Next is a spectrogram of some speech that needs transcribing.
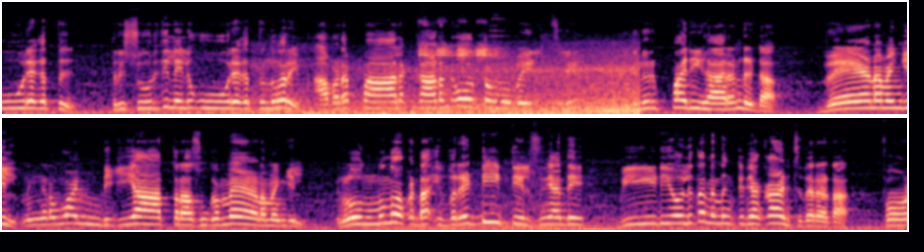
ഊരകത്ത് തൃശ്ശൂർ ജില്ലയിൽ ഊരകത്ത് എന്ന് പറയും. അവിടെ പാലക്കാടൻ ഓട്ടോമൊബൈൽസിൽ ഇതിനൊരു പരിഹാരം ഉണ്ട് കേട്ടാ വേണമെങ്കിൽ നിങ്ങളുടെ വണ്ടിക്ക് യാത്രാ സുഖം വേണമെങ്കിൽ നിങ്ങൾ ഒന്നും നോക്കണ്ട. ഇവരുടെ ഡീറ്റെയിൽസ് ഞാൻ വീഡിയോയിൽ തന്നെ നിങ്ങൾക്ക് ഞാൻ കാണിച്ചു തരാം കേട്ടാ ഫോൺ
